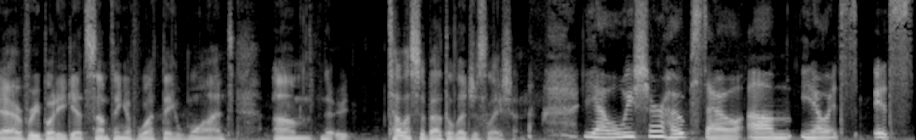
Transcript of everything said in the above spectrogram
everybody gets something of what they want. Um, tell us about the legislation. Yeah, well, we sure hope so. Um, you know, it's it's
